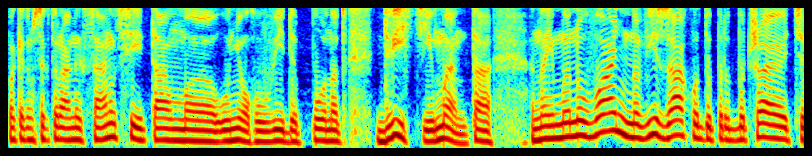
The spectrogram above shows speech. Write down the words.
пакетом секторальних санкцій. Там у нього увійде понад 200 імен та найменувань. Нові заходи передбачають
